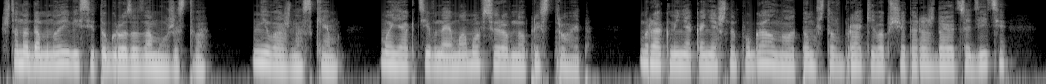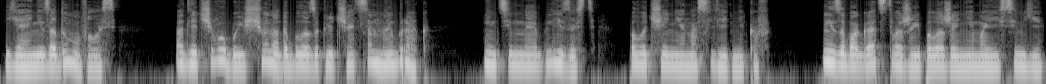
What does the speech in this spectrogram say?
что надо мной висит угроза замужества. Неважно с кем. Моя активная мама все равно пристроит. Брак меня, конечно, пугал, но о том, что в браке вообще-то рождаются дети, я и не задумывалась. А для чего бы еще надо было заключать со мной брак? Интимная близость, получение наследников. Не за богатство же и положение моей семьи.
